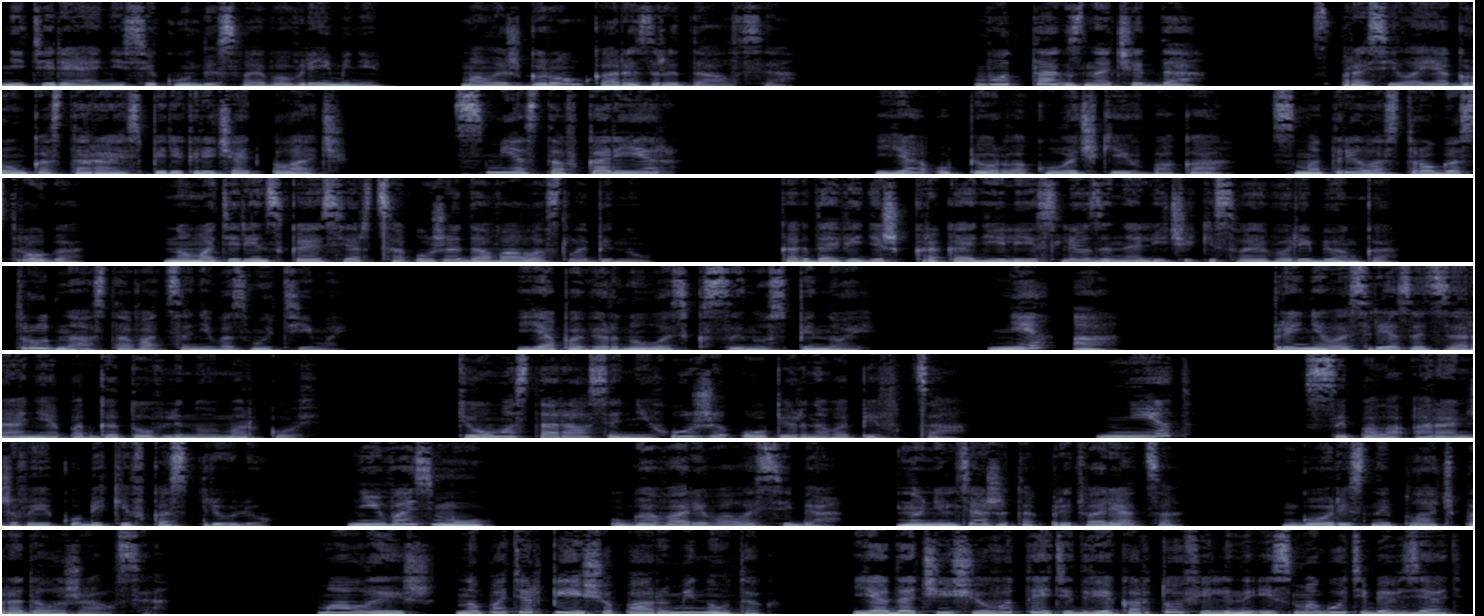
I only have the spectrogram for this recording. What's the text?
Не теряя ни секунды своего времени, Малыш громко разрыдался. «Вот так, значит, да?» — спросила я громко, стараясь перекричать плач. «С места в карьер?» Я уперла кулачки в бока, смотрела строго-строго, но материнское сердце уже давало слабину. Когда видишь крокодильи слезы на личике своего ребенка, трудно оставаться невозмутимой. Я повернулась к сыну спиной. «Не-а!» Принялась резать заранее подготовленную морковь. Тёма старался не хуже оперного певца. «Нет», — сыпала оранжевые кубики в кастрюлю. «Не возьму», — уговаривала себя. «Но нельзя же так притворяться». Горестный плач продолжался. «Малыш, ну потерпи еще пару минуток. Я дочищу вот эти две картофелины и смогу тебя взять.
